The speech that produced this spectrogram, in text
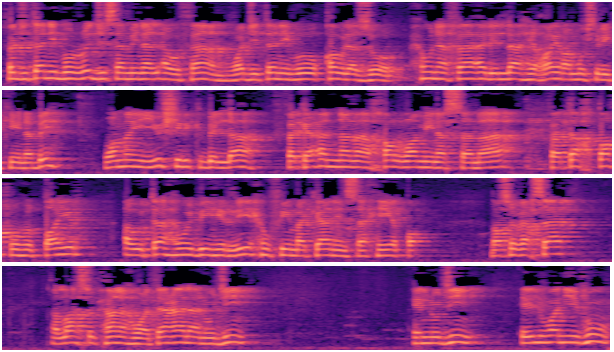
فاجتنبوا الرجس من الأوثان واجتنبوا قول الزور حنفاء لله غير مشركين به ومن يشرك بالله فكأنما خر من السماء فتخطفه الطير أو تهوي به الريح في مكان سحيق Dans ce verset, Allah subhanahu wa ta'ala nous dit, il nous dit, éloignez-vous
